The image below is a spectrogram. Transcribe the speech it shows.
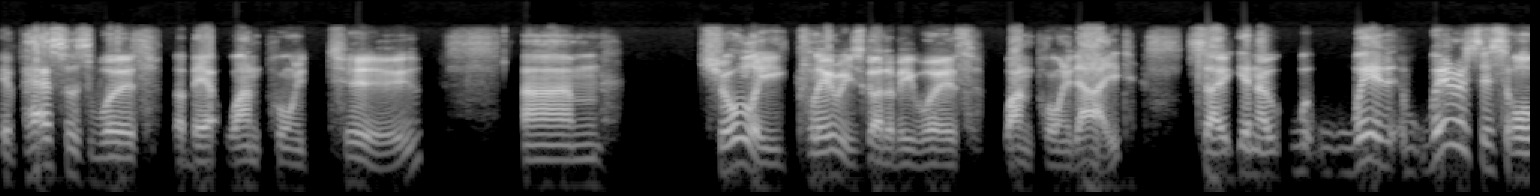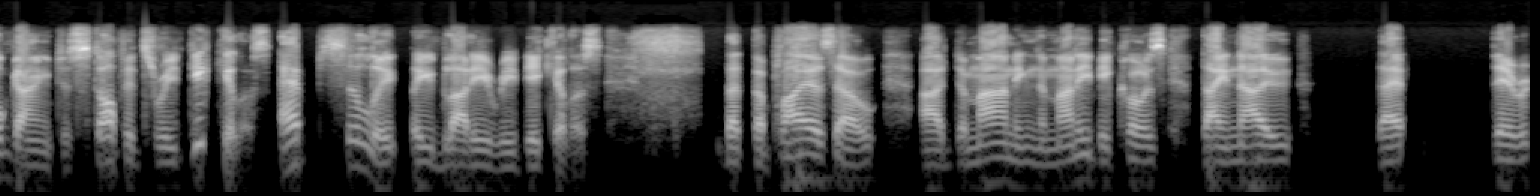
if Haas is worth about one point two, um, surely Cleary's got to be worth one point eight. So you know, where where is this all going to stop? It's ridiculous, absolutely bloody ridiculous. That the players are are demanding the money because they know that there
